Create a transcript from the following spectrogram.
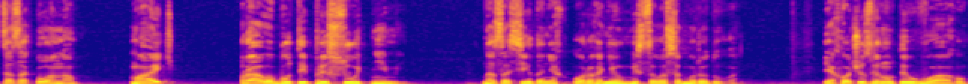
за законом мають право бути присутніми на засіданнях органів місцевого самоврядування. Я хочу звернути увагу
